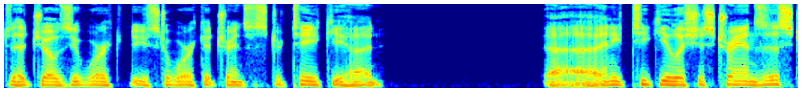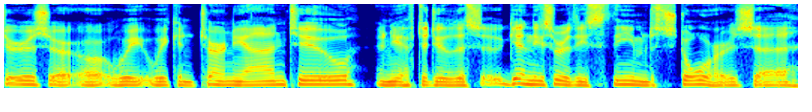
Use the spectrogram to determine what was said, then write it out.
that Josie worked used to work at Transistor Tiki Hut. Uh, any tiki-licious transistors, or, or, we we can turn you on to, and you have to do this again. These are these themed stores. Uh,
